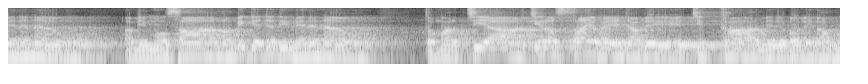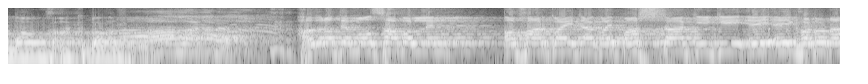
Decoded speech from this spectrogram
মেনে নাও, আমি মোসা নবীকে যদি মেনে নাও তোমার চেয়ার চিরস্থায়ী হয়ে যাবে। চিৎকার মেরে বলেন, আল্লাহ আকবর। হজরতে মৌসা বললেন, অফার কয়টা, কয় পাঁচটা, কি কি, এই এই ঘটনা?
